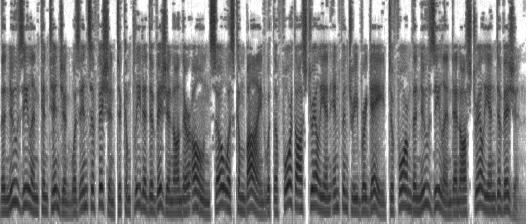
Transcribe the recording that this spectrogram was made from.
the New Zealand contingent was insufficient to complete a division on their own so was combined with the 4th Australian Infantry Brigade to form the New Zealand and Australian Division.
